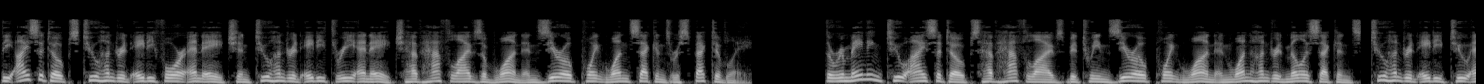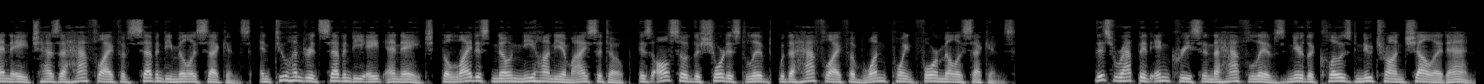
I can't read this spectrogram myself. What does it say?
The isotopes 284 Nh and 283 Nh have half-lives of 1 and 0.1 seconds respectively. The remaining two isotopes have half-lives between 0.1 and 100 milliseconds. 282 Nh has a half-life of 70 milliseconds, and 278 Nh, the lightest known nihonium isotope, is also the shortest-lived, with a half-life of 1.4 milliseconds. This rapid increase in the half-lives near the closed neutron shell at n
